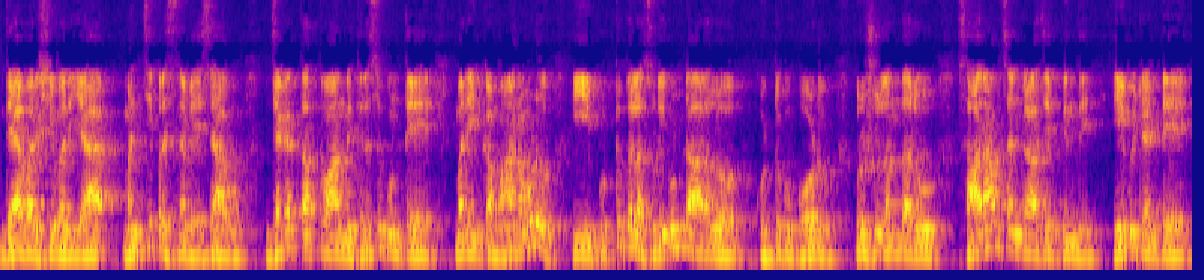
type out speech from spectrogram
దేవర్షివర్య మంచి ప్రశ్న వేశావు. జగత్తత్వాన్ని తెలుసుకుంటే మరింక మానవుడు ఈ పుట్టుకల సుడిగుండాలలో కొట్టుకుపోడు. ఋషులందరూ సారాంశంగా చెప్పింది ఏమిటంటే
